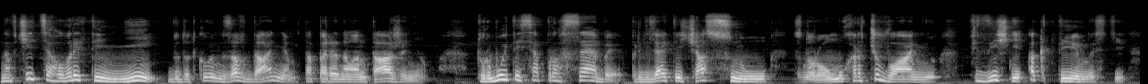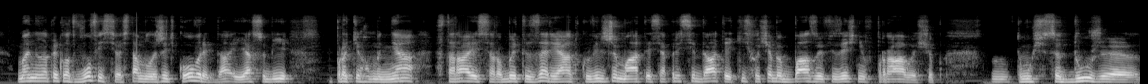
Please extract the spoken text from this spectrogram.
Навчіться говорити ні додатковим завданням та перенавантаженню. Турбуйтеся про себе, приділяйте час сну, здоровому харчуванню, фізичній активності. У мене, наприклад, в офісі ось там лежить коврик, да, і я собі протягом дня стараюся робити зарядку, віджиматися, присідати, якісь хоча б базові фізичні вправи, щоб, тому що це дуже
